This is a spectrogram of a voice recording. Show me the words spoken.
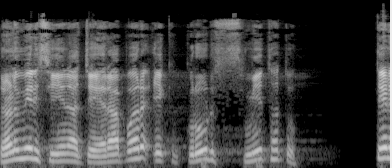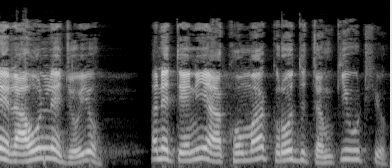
રણવીર સિંહના ચહેરા પર એક ક્રૂર સ્મિત હતું. તેણે રાહુલને જોયો અને તેની આંખોમાં ક્રોધ ચમકી ઉઠ્યો.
